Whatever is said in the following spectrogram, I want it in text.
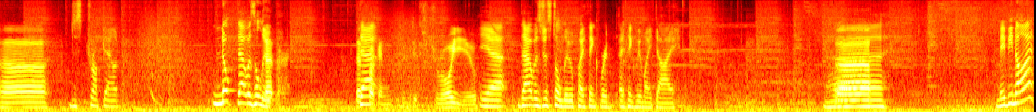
Uh, just drop down. Nope, that was a loop. that, that, That- fucking destroyed you. Yeah, that was just a loop. I think we're. I think we might die. Uh, Uh. maybe not.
